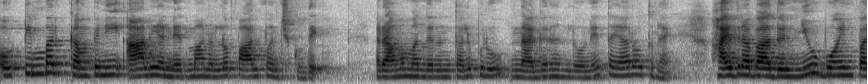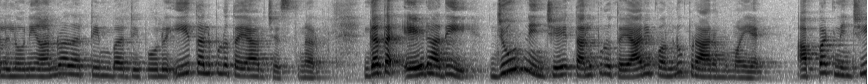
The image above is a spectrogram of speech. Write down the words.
ఓ టింబర్ కంపెనీ ఆలయ నిర్మాణంలో పాల్పంచుకుంది. రామమందిరం తలుపులు నగరంలోనే తయారవుతున్నాయి. హైదరాబాద్ న్యూ బోయిన్పల్లిలోని అనురాధ టింబర్ డిపోలో ఈ తలుపులు తయారు చేస్తున్నారు. గత ఏడాది జూన్ నుంచే తలుపులు తయారీ పనులు ప్రారంభమయ్యాయి. అప్పటి నుంచి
